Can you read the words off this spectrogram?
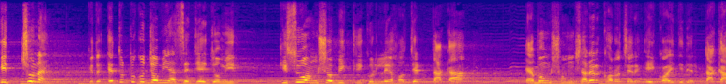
কিচ্ছু নাই, কিন্তু এতটুকু জমি আছে যে জমির কিছু অংশ বিক্রি করলে হজের টাকা এবং সংসারের খরচের এই কয়দিনের টাকা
